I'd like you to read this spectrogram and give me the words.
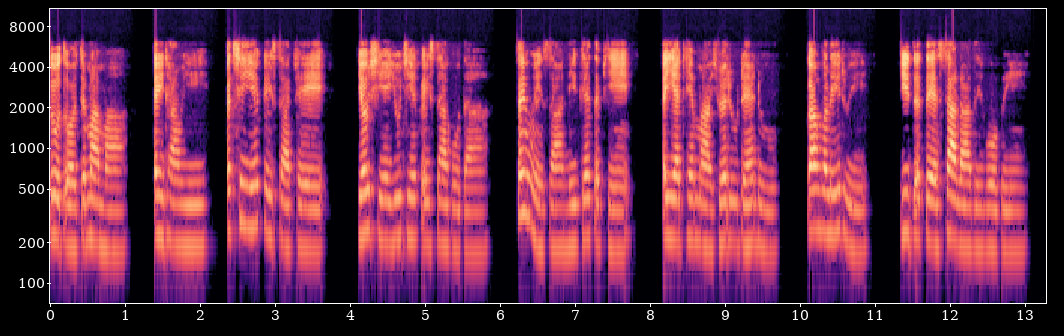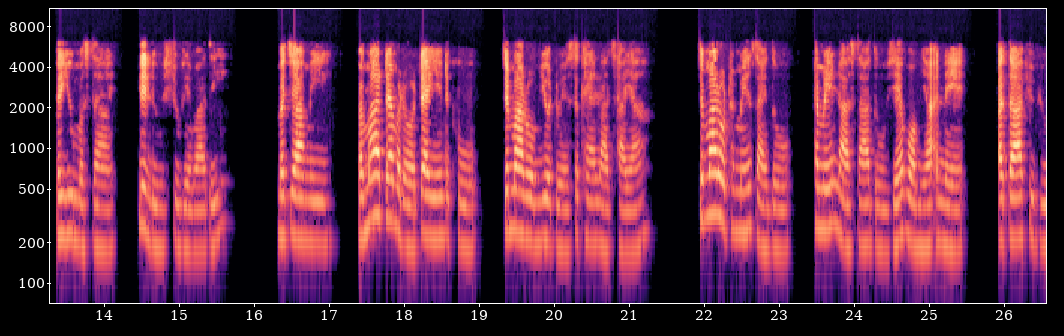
သို့တော့ကျမမှာအိမ်ထောင်ရေးအချစ်ရေးကိစ္စထက်ရုပ်ရှင်ယူခြင်းကိစ္စကိုသာစိတ်ဝင်စားနေခဲ့သဖြင့်အရက်ထဲမှရွယ်တူတန်းတူကောင်ကလေးတွေ ရည်တက်တက်ဆလာသည်ကိုပင်ဂယုမဆိုင်လစ်လူရှုခဲ့ပါသည်မကြာမီဗမာတက်မတော်တိုက်ရင်တစ်ခုကျမတို့မြို့တွင်စခန်းလာချရာကျမတို့ထမင်းဆိုင်သို့ထမင်းလာစားသူရဲဘော်များအနက်အသားဖြူဖြူ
